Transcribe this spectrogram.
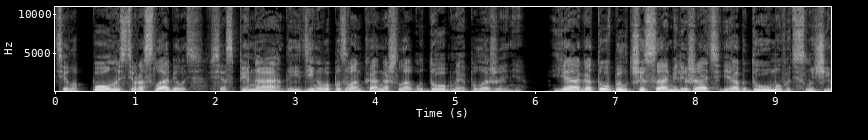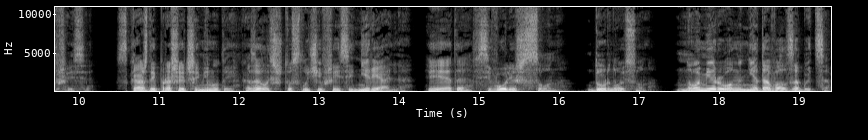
Тело полностью расслабилось, вся спина до единого позвонка нашла удобное положение. Я готов был часами лежать и обдумывать случившееся. С каждой прошедшей минутой казалось, что случившееся нереально. И это всего лишь сон. Дурной сон. Но Мирон не давал забыться.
